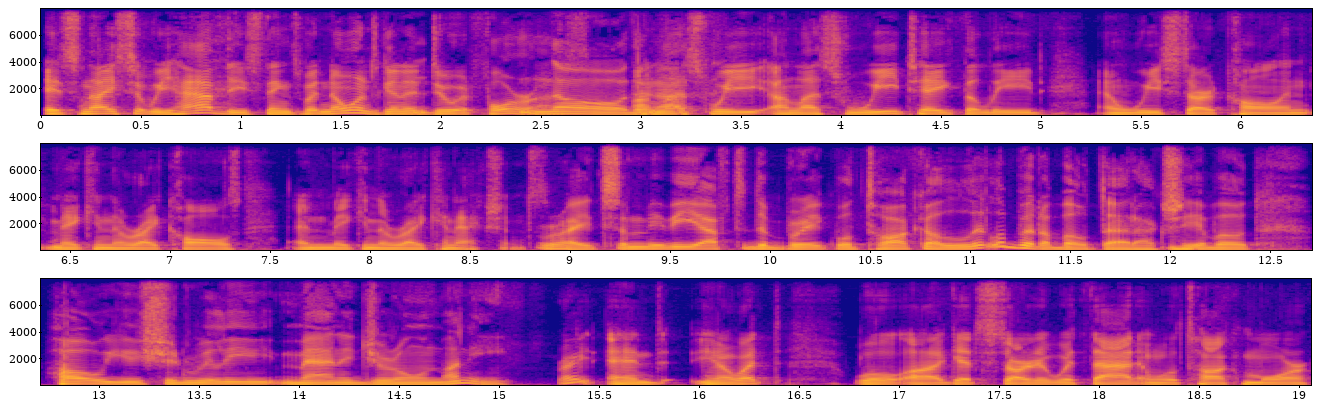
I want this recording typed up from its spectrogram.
it's nice that we have these things, but no one's going to do it for us. No, unless not. we unless we take the lead and we start calling, making the right calls and making the right connections. Right. So maybe after the break, we'll talk a little bit about that. Actually, mm-hmm. about how you should really manage your own money. Right. And you know what? We'll uh, get started with that, and we'll talk more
